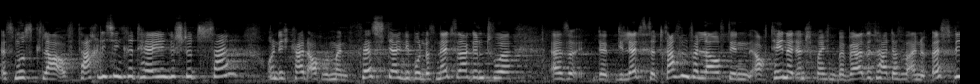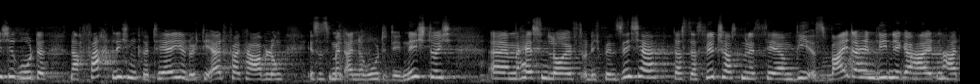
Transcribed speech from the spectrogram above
es muss klar auf fachlichen Kriterien gestützt sein. Und ich kann auch im Moment feststellen, die Bundesnetzagentur, also der letzte Trassenverlauf, den auch TENET entsprechend bewertet hat, das ist eine östliche Route. Nach fachlichen Kriterien durch die Erdverkabelung ist es mit einer Route, die nicht durch ähm, Hessen läuft. Ich bin sicher, dass das Wirtschaftsministerium, wie es weiterhin Linie gehalten hat,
